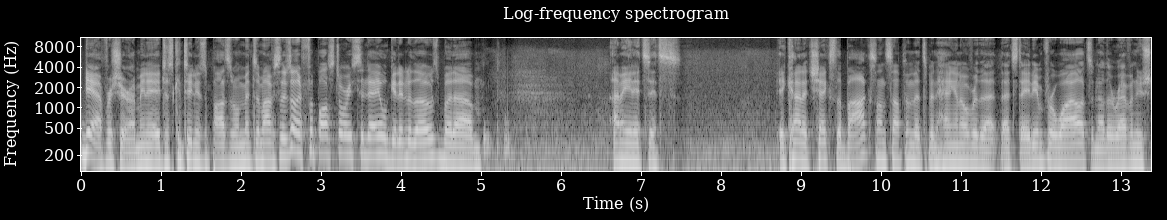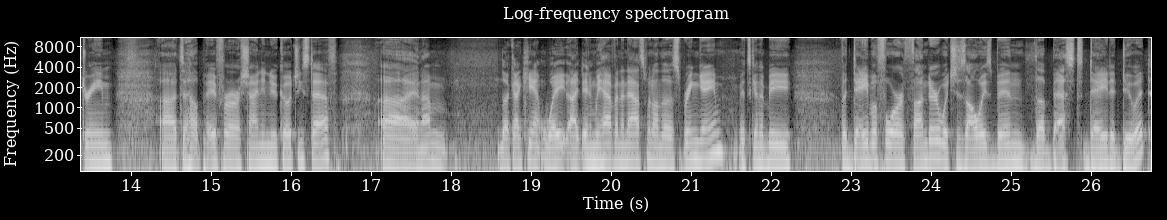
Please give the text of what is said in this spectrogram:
Yeah, for sure. I mean, it just continues the positive momentum. Obviously, there's other football stories today. We'll get into those, but um, I mean, it's it's it kind of checks the box on something that's been hanging over that that stadium for a while. It's another revenue stream uh, to help pay for our shiny new coaching staff, uh, and I'm look. I can't wait. I, and we have an announcement on the spring game. It's going to be the day before Thunder, which has always been the best day to do it.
